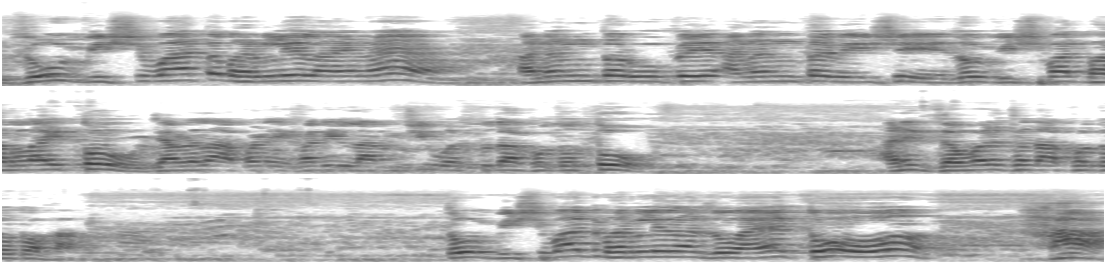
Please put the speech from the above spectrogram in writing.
जो विश्वात भरलेला आहे ना अनंत रूपे अनंत वेशे जो विश्वात भरलाय तो ज्या वेळेला आपण एखादी लांबची वस्तू दाखवतो तो. आणि जवळचा दाखवतो तो हा. तो विश्वात भरलेला जो आहे तो हा.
